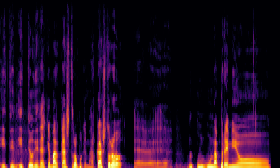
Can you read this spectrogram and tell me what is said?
y te- y tú dices que Marc Castro, porque Marc Castro, eh, un, una premio.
